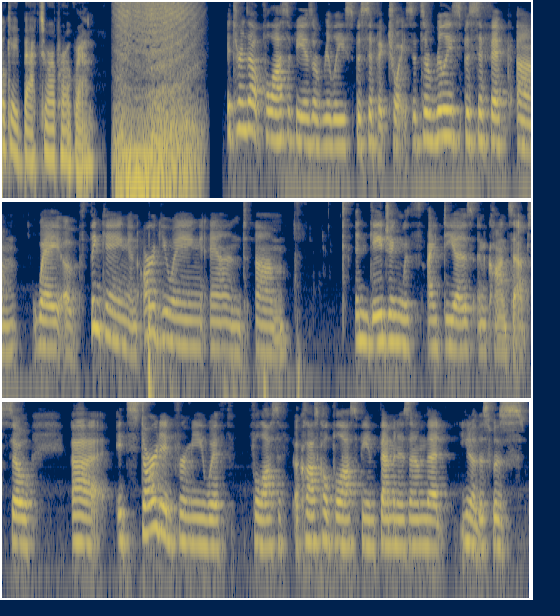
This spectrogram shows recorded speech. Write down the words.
Okay, back to our program. It turns out philosophy is a really specific choice. It's a really specific um, way of thinking and arguing and um, engaging with ideas and concepts. So uh, it started for me with philosophy, a class called Philosophy and Feminism. That you know, this was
